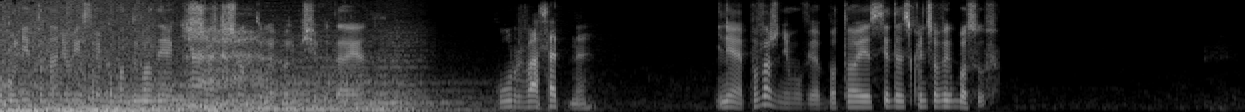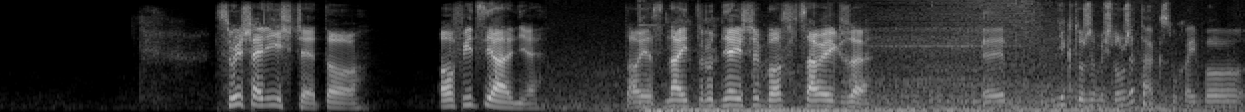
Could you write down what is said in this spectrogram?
Ogólnie to na nią jest rekomendowany jakiś 60 level, mi się wydaje. Kurwa setny. Nie, poważnie mówię, bo to jest jeden z końcowych bossów. Słyszeliście to. Oficjalnie. To jest najtrudniejszy boss w całej grze. Y, Niektórzy myślą, że tak, słuchaj, bo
